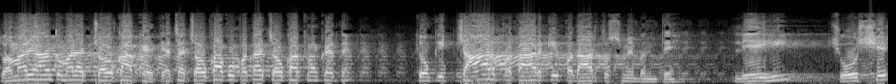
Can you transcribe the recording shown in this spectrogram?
तो हमारे यहाँ तुम्हारा तो चौका कहते हैं। अच्छा चौका को पता है चौका क्यों कहते हैं? क्योंकि चार प्रकार के पदार्थ उसमें बनते हैं। ले ही चोष्य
